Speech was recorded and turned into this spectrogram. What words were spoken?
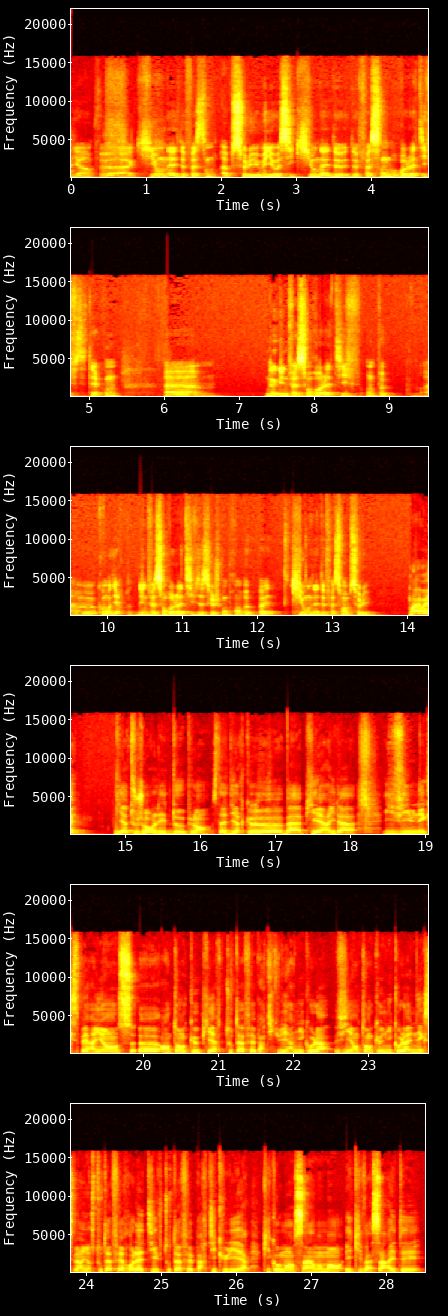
il y, a un peu à qui on est de façon absolue, mais il y a aussi qui on est de, de façon relative. C'est-à-dire qu'on... Euh, donc d'une façon relative, on peut... Euh, comment dire D'une façon relative, de ce que je comprends, on peut pas être qui on est de façon absolue. Ouais, ouais. Il y a toujours les deux plans, c'est-à-dire que euh, bah, Pierre, il, a, il vit une expérience euh, en tant que Pierre tout à fait particulière. Nicolas vit en tant que Nicolas une expérience tout à fait relative, tout à fait particulière, qui commence à un moment et qui va s'arrêter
